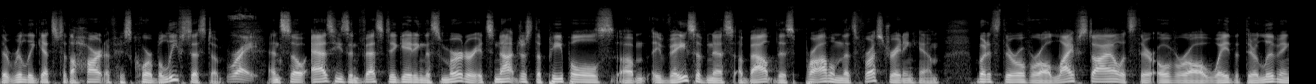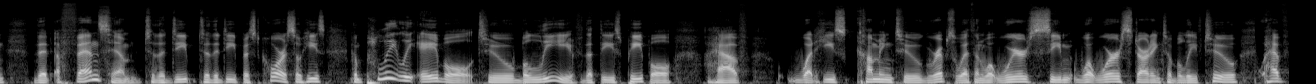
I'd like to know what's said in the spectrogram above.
that really gets to the heart of his core belief system. Right. And so, as he's investigating this murder, it's not just the people's um, evasiveness about this problem that's frustrating him, but it's their overall lifestyle, it's their overall way that they're living that offends him to the deep to the deepest core. So he's completely able to believe that these people have what he's coming to grips with and what we're seem what we're starting to believe too have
